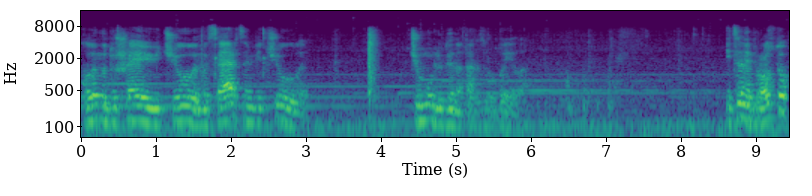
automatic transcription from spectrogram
коли ми душею відчули, ми серцем відчули, чому людина так зробила. І це не просто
